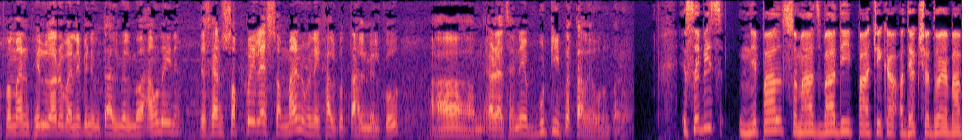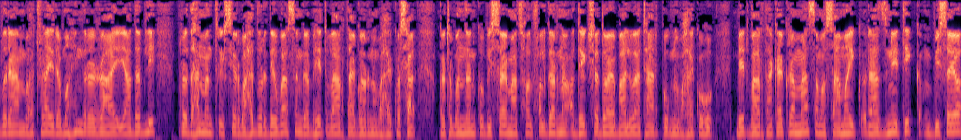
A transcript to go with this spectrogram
अपमान फिल गर्यो भने पनि तालमेलमा आउँदैन। त्यसकारण सबैलाई सम्मान हुने खालको तालमेलको एउटा चाहिँ बुटी पत्ता लगाउनु पर्यो। यसैबीच नेपाल समाजवादी पार्टीका अध्यक्षद्वय बाबुराम भट्टराई र महेन्द्र राय यादवले प्रधानमन्त्री शेरबहादुर देउवासँग भेटवार्ता गर्नुभएको छ। गठबन्धनको विषयमा छलफल गर्न अध्यक्षद्वय बालुवाटार पुग्नु भएको हो। भेटवार्ताका क्रममा समसामयिक राजनीतिक विषय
